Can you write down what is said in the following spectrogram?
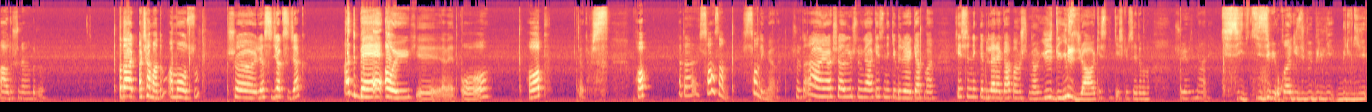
Aa dur şunu hemen duruyorum. kadar açamadım ama olsun. Şöyle sıcak sıcak. Hadi be. Oy. Ee, evet o. Hop. Çok yapmışız. Hop. Hadi salsam. Salayım ya evet. Şuradan ay aşağı düştüm ya. Kesinlikle bilerek yapma. Kesinlikle bilerek yapmamıştım ya. Yüzde yüz ya. Kesinlikle hiç kimseye de bunu söylemedim yani. Gizli, gizli bir o kadar gizli bir bilgi, bilgi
